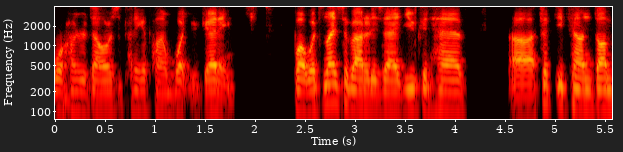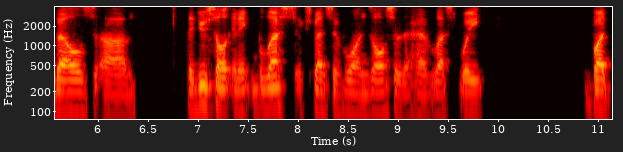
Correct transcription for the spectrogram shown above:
$400, depending upon what you're getting. But what's nice about it is that you can have 50 pound dumbbells. Um, they do sell less expensive ones also that have less weight, but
